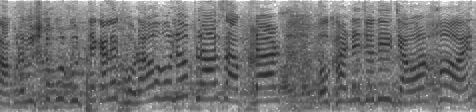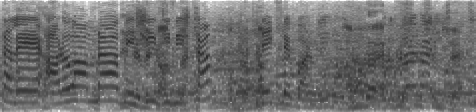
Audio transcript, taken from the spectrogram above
বাঁকুড়া বিষ্ণুপুর ঘুরতে গেলে ঘোরাও হলো প্লাস আপনার ওখানে যদি যাওয়া হয় তাহলে আরও আমরা বেশি জিনিসটা দেখতে পারব। আমরা অ্যাপ্রিসিয়েশন চাইছি।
